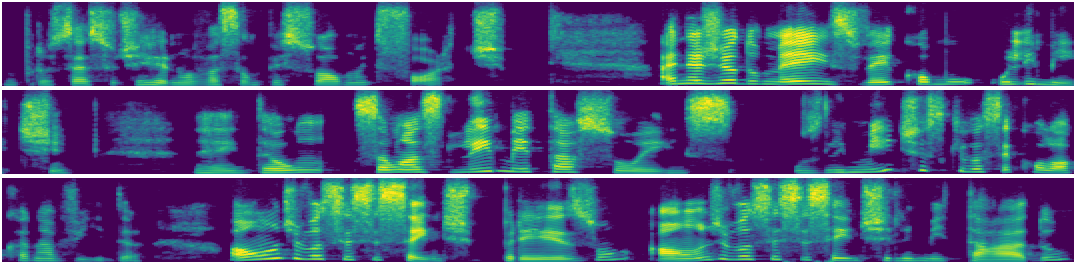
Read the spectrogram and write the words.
um processo de renovação pessoal muito forte. A energia do mês veio como o limite, né, então são as limitações, os limites que você coloca na vida. Aonde você se sente preso, aonde você se sente limitado,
